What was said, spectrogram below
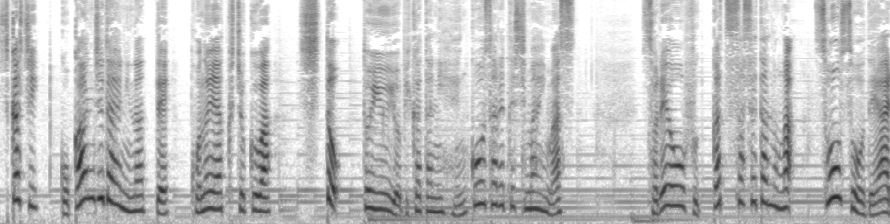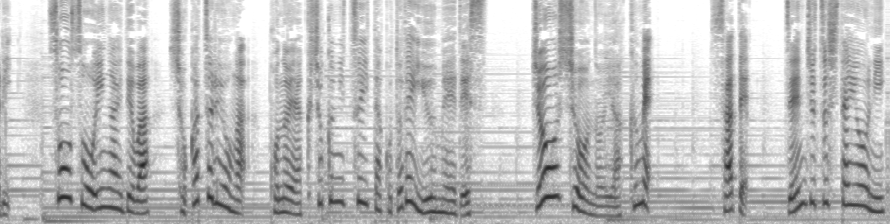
しかし五漢時代になってこの役職は使徒という呼び方に変更されてしまいます。それを復活させたのが曹操であり曹操以外では諸葛亮がこの役職に就いたことで有名です。上昇の役目。さて前述したように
